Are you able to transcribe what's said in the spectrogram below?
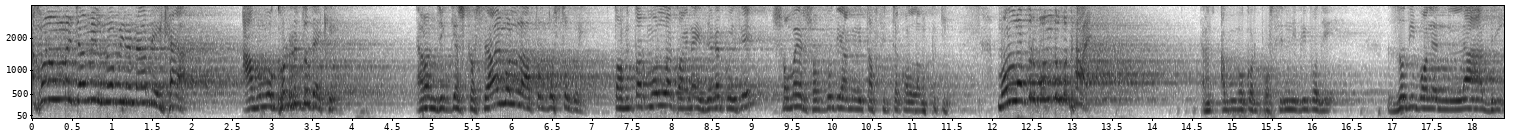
এখন উম্মে জামিল নবীর না দেখা আবু বকরের তো দেখে। এখন জিজ্ঞেস করছে আয় মোল্লা তোর দোস্ত কই? তখন তার মোল্লা কয় নাই যেটা কইছে সময়ের শব্দ দিয়ে আমি ওই তাফসিরটা করলাম কি। মোল্লা তোর বন্ধু কোথায়? এখন আবু বকর পড়ছেননি বিপদে। যদি বলেন লাদ্রি।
